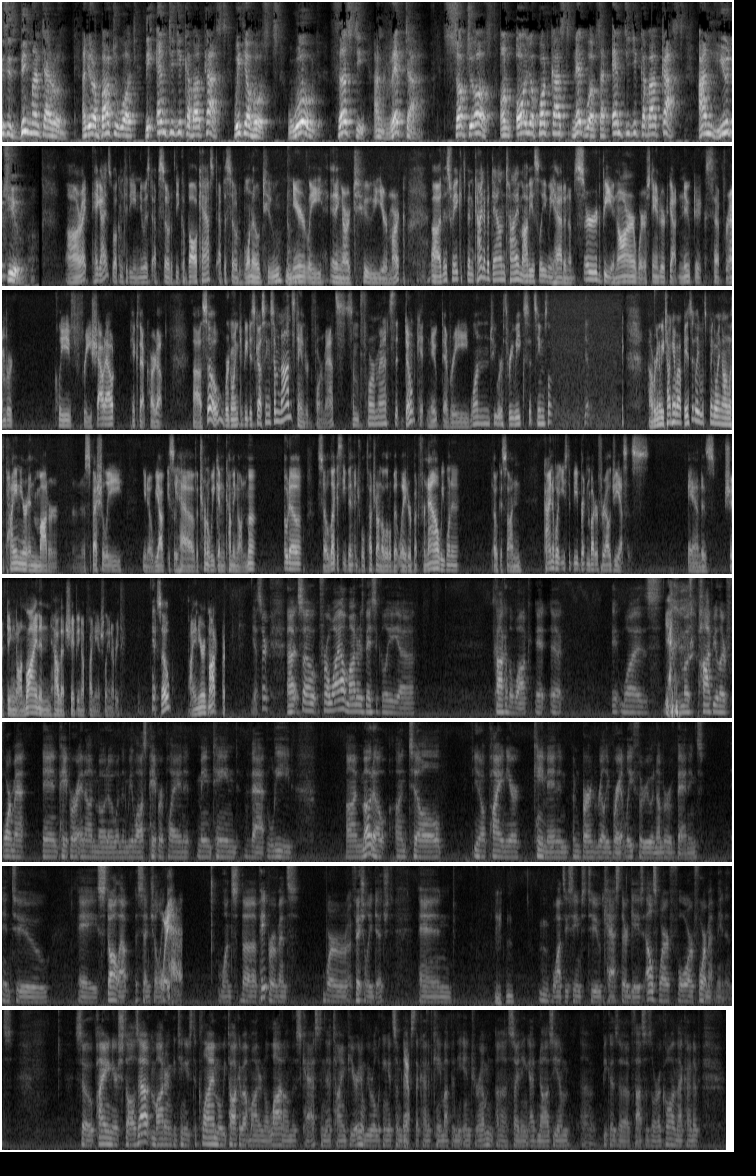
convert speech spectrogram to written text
This is Big Man Tyrone, and you're about to watch the MTG Cabal cast with your hosts, Woad, Thirsty, and Reptar. Sub to us on all your podcast networks at MTG Cabal Cast and YouTube. All right. Hey, guys. Welcome to the newest episode of the Cabal Cast, episode 102, nearly hitting our two year mark. Uh, this week, it's been kind of a downtime. Obviously, we had an absurd BNR where Standard got nuked except for Ember Cleave. Free shout out. Pick that card up. Uh, so, we're going to be discussing some non standard formats, some formats that don't get nuked every one, two, or three weeks, it seems like. Yep. Uh, we're going to be talking about basically what's been going on with Pioneer and Modern especially, you know, we obviously have Eternal Weekend coming on Moto, so Legacy Vintage we'll touch on a little bit later, but for now we want to focus on kind of what used to be bread and butter for LGSs and is shifting online and how that's shaping up financially and everything. Yep. So, Pioneer and Modern. Yes, sir. Uh, so for a while, modern was basically uh, cock of the walk. It uh, it was Yeah. the most popular format in paper and on Moto, and then we lost paper play, and it maintained that lead on Moto until you know Pioneer came in and, and burned really brightly through a number of bannings into a stall out essentially Boy. once the paper events were officially ditched and Mhm. WotC seems to cast their gaze elsewhere for format maintenance. So Pioneer stalls out, Modern continues to climb, and we talk about Modern a lot on this cast in that time period. And we were looking at some decks that kind of came up in the interim, uh, citing Ad Nauseam uh, because of Thassa's Oracle, and that kind of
